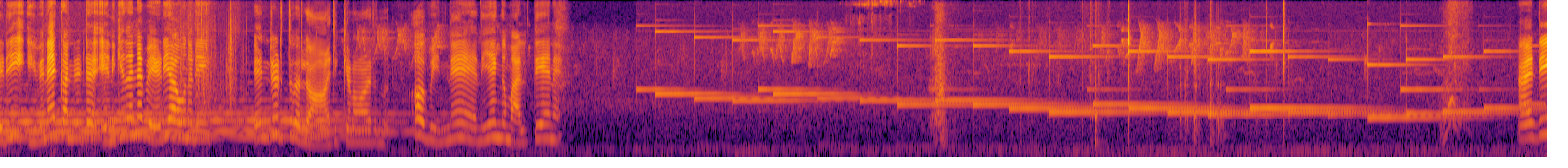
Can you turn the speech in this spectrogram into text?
എടി ഇവനെ കണ്ടിട്ട് എനിക്ക് തന്നെ പേടിയാവുന്നടി. എന്റെ അടുത്ത് വല്ലോ ആയിരിക്കണമായിരുന്നു. ഓ പിന്നെ നീ അങ്ങ് മലത്തിയേനെ. ആന്റി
